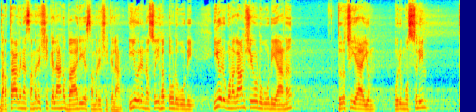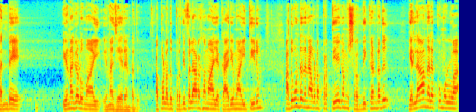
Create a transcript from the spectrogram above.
ഭർത്താവിനെ സംരക്ഷിക്കലാണ് ഭാര്യയെ സംരക്ഷിക്കലാണ്. ഈ ഒരു നസീഹത്തോടുകൂടി ഈ ഒരു ഗുണകാംക്ഷയോടുകൂടിയാണ് തീർച്ചയായും ഒരു മുസ്ലിം തന്റെ ഇണകളുമായി ഇണചേരേണ്ടത്. അപ്പോൾ അത് പ്രതിഫലാർഹമായ കാര്യമായി തീരും. അതുകൊണ്ട് തന്നെ അവിടെ പ്രത്യേകം ശ്രദ്ധിക്കേണ്ടത് എല്ലാ നിലക്കുമുള്ള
